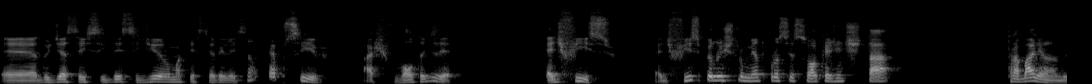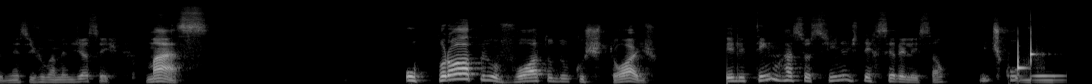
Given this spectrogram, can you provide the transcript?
é, do dia 6 se decidir uma terceira eleição, é possível. Acho, volto a dizer, é difícil. É difícil pelo instrumento processual que a gente está trabalhando nesse julgamento dia 6. Mas o próprio voto do custódio, ele tem um raciocínio de terceira eleição. Me desculpe.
